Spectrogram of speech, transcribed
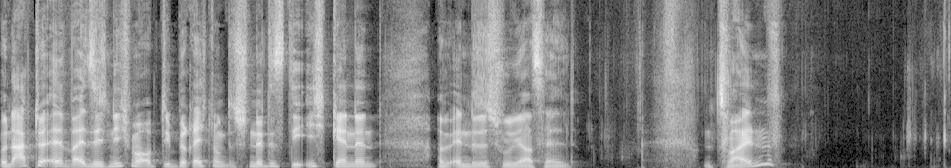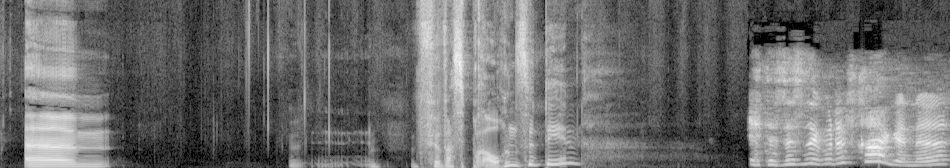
und, aktuell weiß ich nicht mal, ob die Berechnung des Schnittes, die ich kenne, am Ende des Schuljahres hält. Und zweitens, ähm, für was brauchen Sie den? Ja, das ist eine gute Frage, ne?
